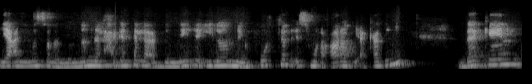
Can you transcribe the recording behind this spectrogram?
يعني مثلا من ضمن الحاجات اللي قدمناها e-learning portal اسمه العربي Academy ده كان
